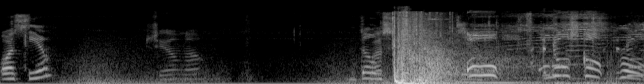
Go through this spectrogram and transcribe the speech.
Oh, I see him. You see him now? Don't. see him. Oh! A no scope, bro.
